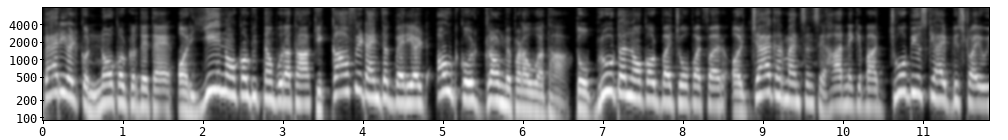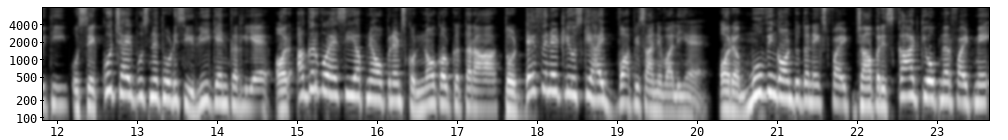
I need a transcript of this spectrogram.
बैरियल्ट को नॉकआउट कर देता है। और ये नॉकआउट इतना बुरा था कि काफ़ी टाइम तक बैरियल्ट आउट कोल्ड ग्राउंड में पड़ा हुआ था। तो ब्रूटल नॉकआउट बाय जो पाइफर और जैक हरमैनसन से हारने के बाद जो भी उसकी हाइप डिस्ट्रॉय हुई थी, उससे कुछ हाइप उसने थोड़ी सी रीगेन कर ली है। और अगर वो ऐसे ही अपने ओपोनेंट्स को नॉकआउट करता रहा तो डेफिनेटली उसकी हाइप वापस आने वाली है। और अब moving on to the next fight जहाँ पर इस कार्ड के ओपनर फाइट में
